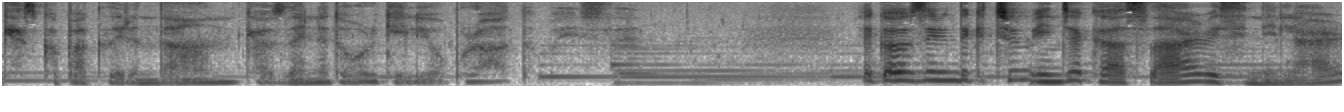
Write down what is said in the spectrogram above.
göz kapaklarından gözlerine doğru geliyor bu rahatlama hissi. Ve gözlerindeki tüm ince kaslar ve sinirler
